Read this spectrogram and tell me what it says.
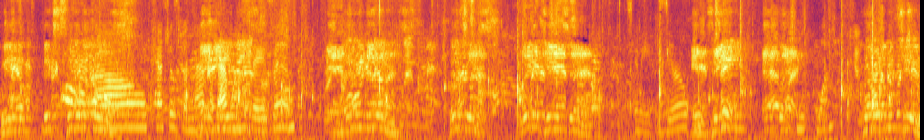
We have mixed doubles Oh, catches the net, but that one stays in. and Morgan Evans versus Leah Jansen It's going to be 0 8 2. 1. Quarter number two.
